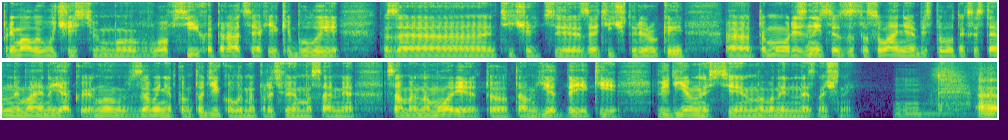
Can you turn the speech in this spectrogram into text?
приймали участь в- всіх операціях, які були за ті за ті чотири роки. Е, Тому різниці застосування безпілотних систем немає ніякої. Ну за винятком тоді, коли ми працюємо самі саме на морі, то там є деякі від'ємності, але вони незначні. Е,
